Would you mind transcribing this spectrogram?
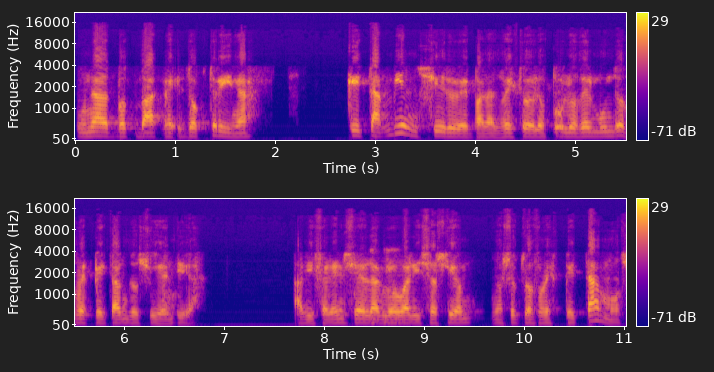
una eh, doctrina que también sirve para el resto de los pueblos del mundo respetando su identidad. A diferencia de la globalización, nosotros respetamos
